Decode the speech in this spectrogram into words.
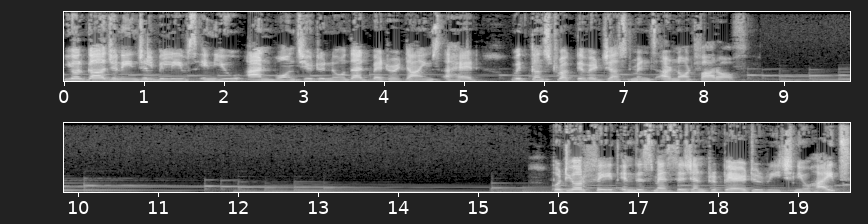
Your guardian angel believes in you and wants you to know that better times ahead with constructive adjustments are not far off. Put your faith in this message and prepare to reach new heights.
